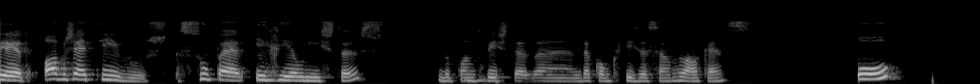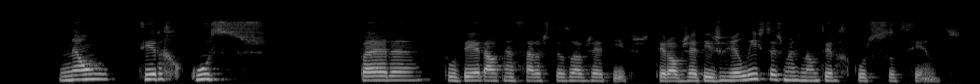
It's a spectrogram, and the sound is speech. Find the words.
ter objetivos super irrealistas do ponto de Uhum. vista da, da concretização, do alcance, ou não ter recursos para poder alcançar os teus objetivos? Ter objetivos realistas, mas não ter recursos suficientes.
